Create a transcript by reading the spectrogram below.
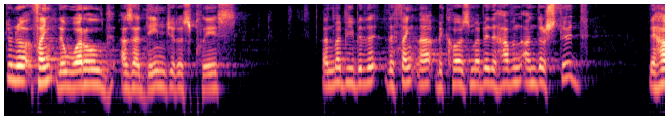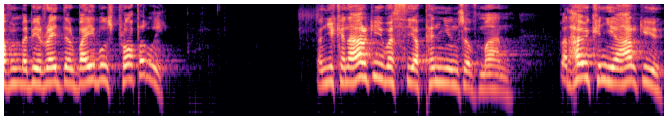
do not think the world as a dangerous place. And maybe they think that because maybe they haven't understood. They haven't maybe read their Bibles properly. And you can argue with the opinions of man, but how can you argue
